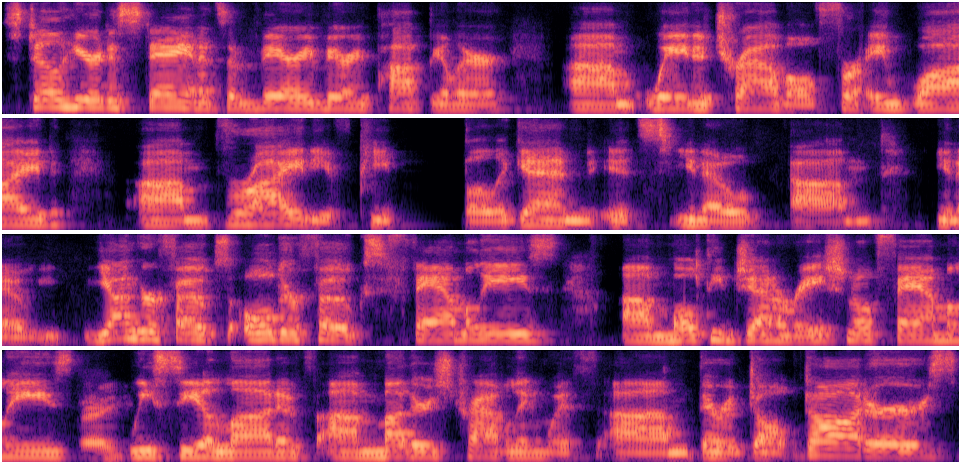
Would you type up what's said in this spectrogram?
still here to stay, and it's a very, very popular um, way to travel for a wide um, variety of people. Again, it's you know um, you know younger folks, older folks, families, um, multi generational families. Right. We see a lot of um, mothers traveling with um, their adult daughters,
